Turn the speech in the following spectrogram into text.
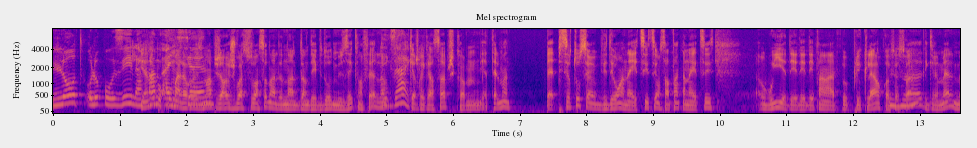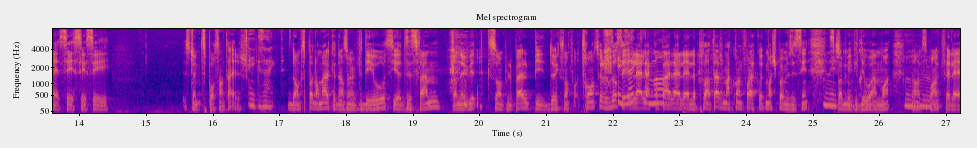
l'autre, l'opposé, la Il y en a femme beaucoup, haïtienne. malheureusement. Puis genre, je vois souvent ça dans, dans, dans des vidéos de musique, en fait. Là. Exact. Quand je regarde ça, puis je suis comme, il y a tellement. de- Ben, puis surtout, c'est une vidéo en Haïti. Tu sais, on s'entend qu'en Haïti, oui, il y a des, des, des femmes un peu plus claires ou quoi que Mm-hmm. ce soit, des grimelles, mais c'est. C'est, un petit pourcentage. Exact. Donc, c'est pas normal que dans une vidéo, s'il y a 10 femmes, t'en as 8 qui sont plus pâles, puis 2 qui sont. Tu comprends ce que je veux dire? C'est la, la, le pourcentage, encore une fois, écoute, moi, je suis pas musicien. Oui, c'est pas mes comprends. vidéos à moi. Donc, c'est Mhm. pas moi qui fais la...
